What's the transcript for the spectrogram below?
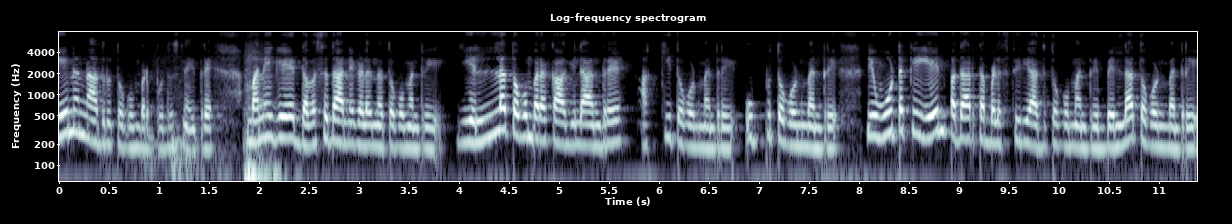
ಏನನ್ನಾದರೂ ತೊಗೊಂಬರ್ಬೋದು ಸ್ನೇಹಿತರೆ. ಮನೆಗೆ ದವಸ ಧಾನ್ಯಗಳನ್ನು ತೊಗೊಂಬನ್ರಿ. ಎಲ್ಲ ತೊಗೊಂಬರೋಕ್ಕಾಗಿಲ್ಲ ಅಂದರೆ ಅಕ್ಕಿ ತೊಗೊಂಡು ಬನ್ನಿರಿ ಉಪ್ಪು ತೊಗೊಂಡು ಬನ್ನಿರಿ ನೀವು ಊಟಕ್ಕೆ ಏನು ಪದಾರ್ಥ ಬಳಸ್ತೀರಿ ಅದು ತೊಗೊಂಬನ್ರಿ, ಬೆಲ್ಲ ತೊಗೊಂಡು ಬನ್ನಿರಿ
